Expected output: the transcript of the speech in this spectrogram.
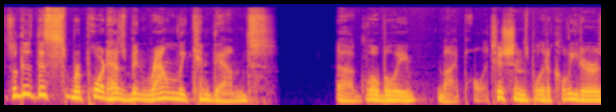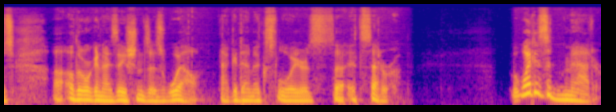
So th- this report has been roundly condemned uh, globally by politicians, political leaders, uh, other organizations as well, academics, lawyers, uh, etc. But why does it matter?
